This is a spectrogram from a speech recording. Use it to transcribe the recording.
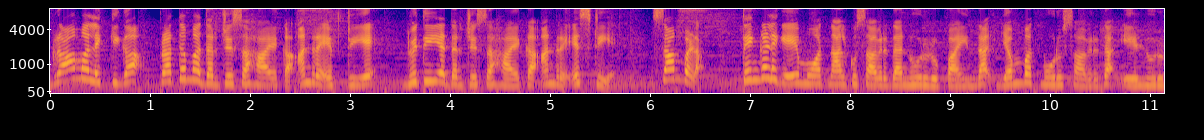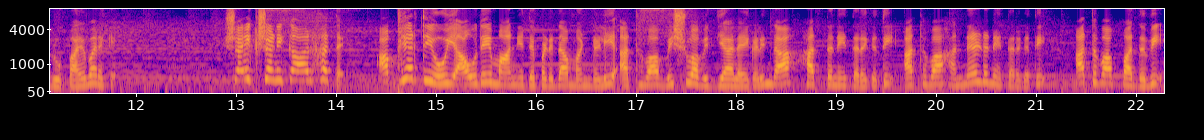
ಗ್ರಾಮ ಲೆಕ್ಕಿಗ ಪ್ರಥಮ ದರ್ಜೆ ಸಹಾಯಕ, ಅಂದ್ರೆ ಎಫ್ಟಿಎ ದ್ವಿತೀಯ ದರ್ಜೆ ಸಹಾಯಕ, ಅಂದ್ರೆ ಎಸ್ಟಿಎ ಸಂಬಳ ತಿಂಗಳಿಗೆ ಮೂವತ್ನಾಲ್ಕು ಸಾವಿರದ ನೂರು ರೂಪಾಯಿಯಿಂದ ಎಂಬತ್ಮೂರು ಸಾವಿರದ ಏಳ್ನೂರು ರೂಪಾಯಿವರೆಗೆ. ಶೈಕ್ಷಣಿಕ ಅರ್ಹತೆ. ಅಭ್ಯರ್ಥಿಯು ಯಾವುದೇ ಮಾನ್ಯತೆ ಪಡೆದ ಮಂಡಳಿ ಅಥವಾ ವಿಶ್ವವಿದ್ಯಾಲಯಗಳಿಂದ ಹತ್ತನೇ ತರಗತಿ ಅಥವಾ ಹನ್ನೆರಡನೇ ತರಗತಿ ಅಥವಾ ಪದವಿ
